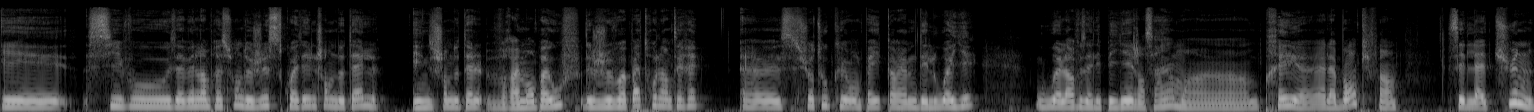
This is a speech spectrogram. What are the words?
Et si vous avez l'impression de juste squatter une chambre d'hôtel, et une chambre d'hôtel vraiment pas ouf, je vois pas trop l'intérêt. Euh, surtout qu'on paye quand même des loyers, ou alors vous allez payer, j'en sais rien, moi, un prêt à la banque. Enfin, c'est de la thune,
